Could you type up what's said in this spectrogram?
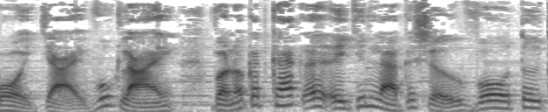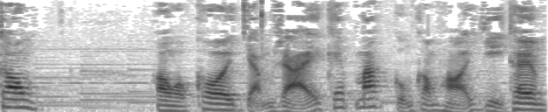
bồi chạy vuốt lại, và nói cách khác ấy y chính là cái sự vô tư thông. Hồ Ngọc Khôi chậm rãi khép mắt cũng không hỏi gì thêm.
